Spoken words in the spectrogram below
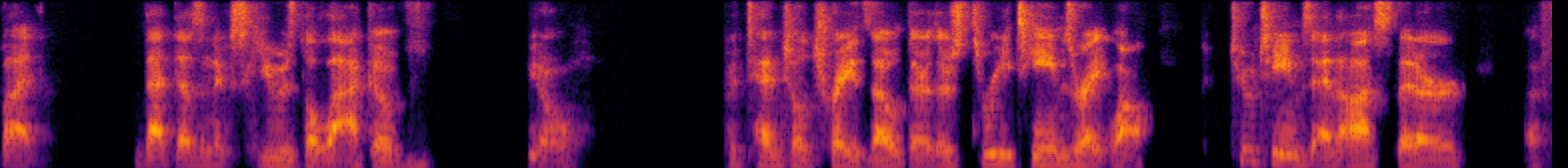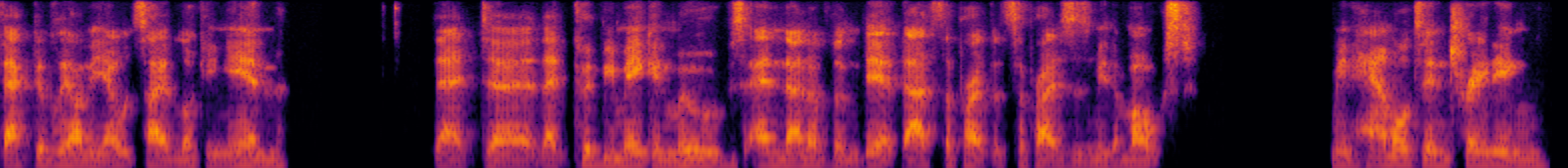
But that doesn't excuse the lack of, you know, potential trades out there. There's three teams right, well, two teams and us that are effectively on the outside looking in that uh, that could be making moves, and none of them did. That's the part that surprises me the most. I mean, Hamilton trading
